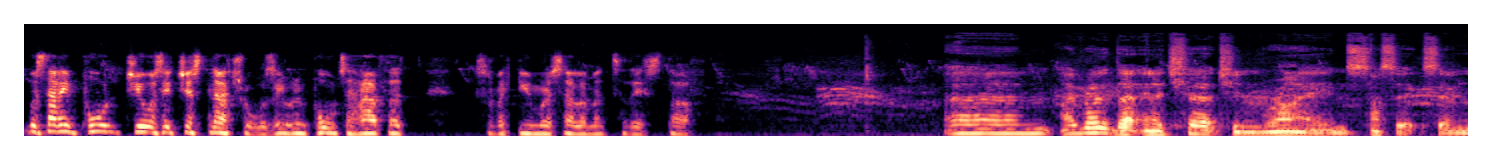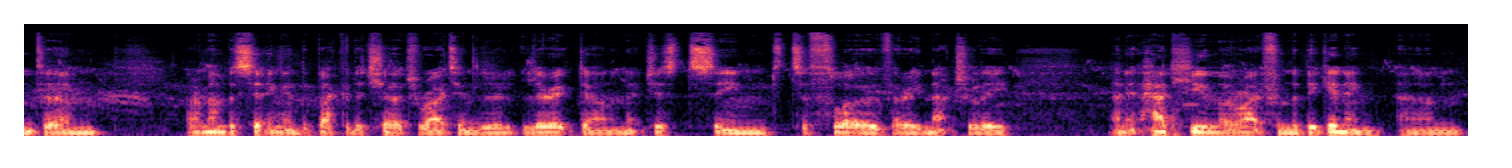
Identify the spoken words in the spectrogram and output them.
was that important to you? Was it just natural? Was it important to have the sort of a humorous element to this stuff? Um, I wrote that in a church in Rye in Sussex, and um, I remember sitting in the back of the church writing the lyric down, and it just seemed to flow very naturally, and it had humour right from the beginning, um,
